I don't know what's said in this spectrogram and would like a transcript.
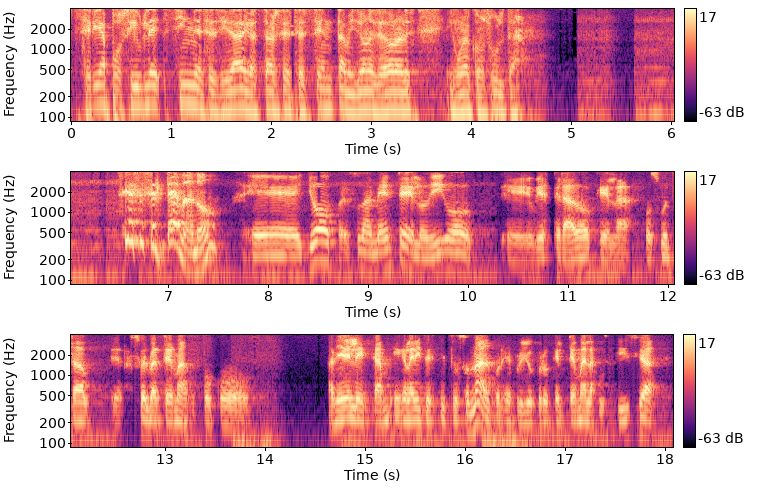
¿sería posible sin necesidad de gastarse 60 millones de dólares en una consulta? Sí, ese es el tema, ¿no? Eh, yo personalmente lo digo, eh, hubiera esperado que la consulta eh, resuelva temas un poco a nivel en, el ámbito institucional. Por ejemplo, yo creo que el tema de la justicia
